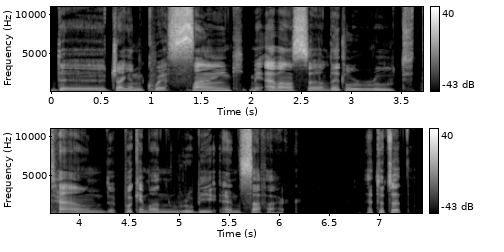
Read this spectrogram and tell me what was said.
de Dragon Quest V, mais avant ça, Little Root Town de Pokémon Ruby and Sapphire. À tout de suite!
